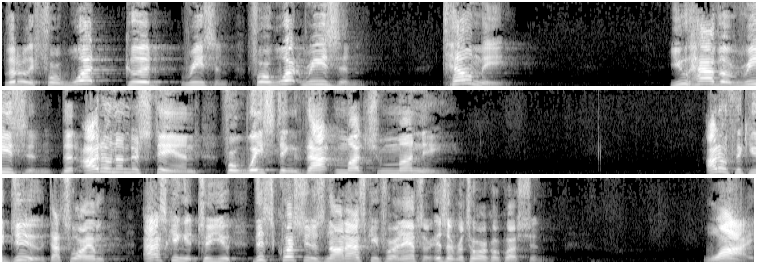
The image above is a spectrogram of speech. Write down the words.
Literally, for what good reason? For what reason? Tell me you have a reason that I don't understand for wasting that much money. I don't think you do. That's why I'm asking it to you. This question is not asking for an answer, it's a rhetorical question. Why?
